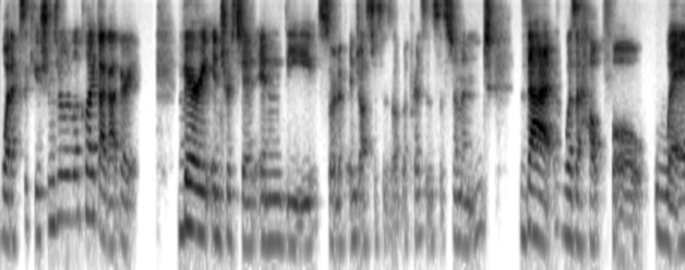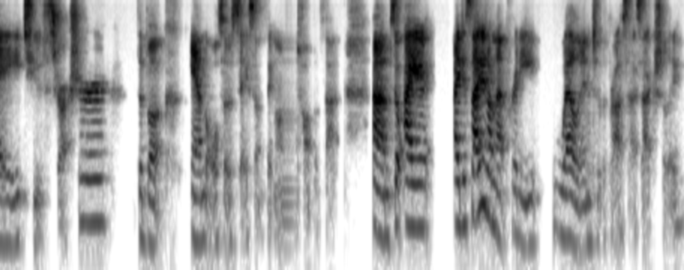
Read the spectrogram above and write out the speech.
what executions really look like, I got very, very interested in the sort of injustices of the prison system. And that was a helpful way to structure the book and also say something on top of that. Um, so I I decided on that pretty well into the process, actually.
